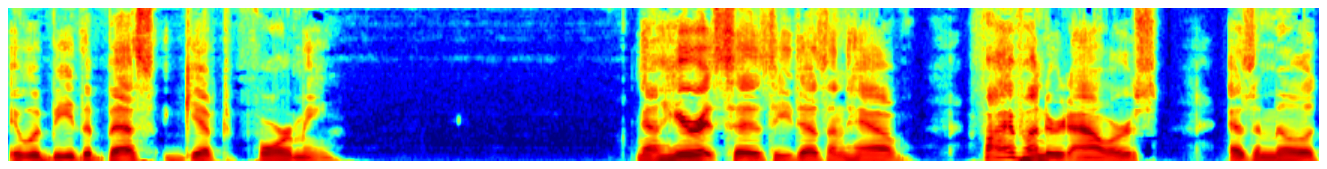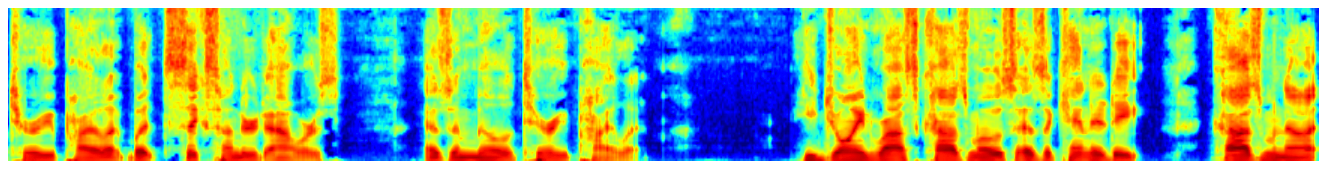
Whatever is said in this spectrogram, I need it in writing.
It would be the best gift for me. Now, here it says he doesn't have 500 hours as a military pilot, but 600 hours as a military pilot. He joined Roscosmos as a candidate cosmonaut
